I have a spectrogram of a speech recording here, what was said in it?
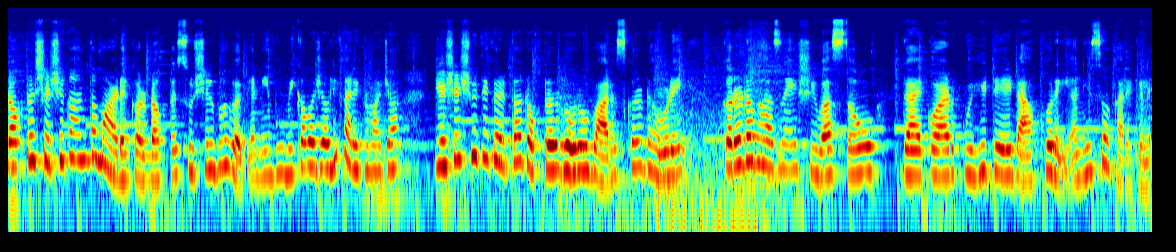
डॉक्टर शशिकांत माडेकर डॉक्टर सुशील भगत यांनी भूमिका बजावली. कार्यक्रमाच्या यशस्वीतेकरिता डॉक्टर गौरव बारसकर ढवळे करड भाजणे श्रीवास्तव गायकवाड कुहिटे डाखोरे यांनी सहकार्य केले.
